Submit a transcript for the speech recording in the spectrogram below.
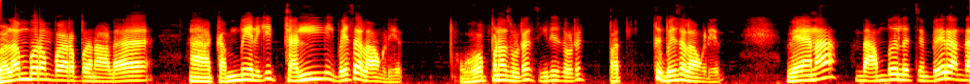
விளம்பரம் பார்ப்பதுனால கம்பெனிக்கு சல்லி பைசா லாபம் கிடையாது. ஓப்பனாக சொல்கிறேன் சீரியஸ் சொல்கிறேன் பத்து பைசா லாபம் கிடையாது. வேணால் அந்த ஐம்பது லட்சம் பேர் அந்த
